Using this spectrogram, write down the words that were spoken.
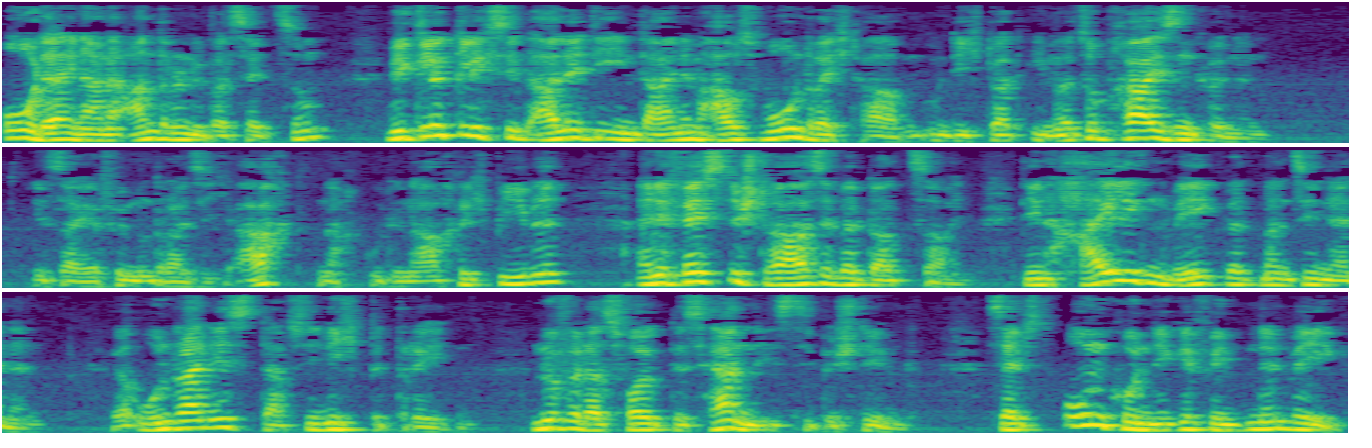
Oder in einer anderen Übersetzung, wie glücklich sind alle, die in deinem Haus Wohnrecht haben und dich dort immer zu preisen können. Jesaja 35,8 nach Gute Nachricht Bibel. Eine feste Straße wird dort sein. Den heiligen Weg wird man sie nennen. Wer unrein ist, darf sie nicht betreten. Nur für das Volk des Herrn ist sie bestimmt. Selbst Unkundige finden den Weg.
